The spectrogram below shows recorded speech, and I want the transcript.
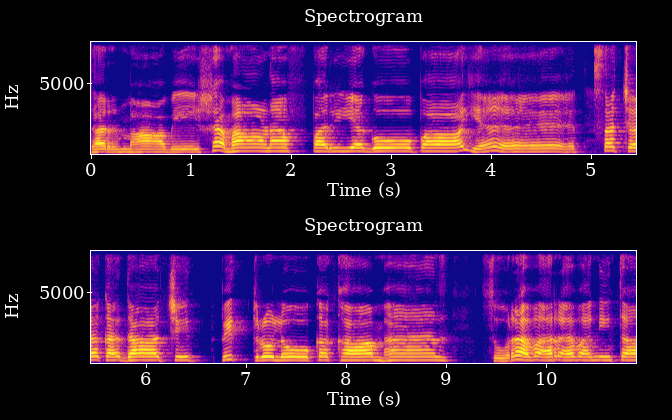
धर्मावेशमाणः पर्यगोपाय स च कदाचित् पितृलोककाम सुरवरवनिता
